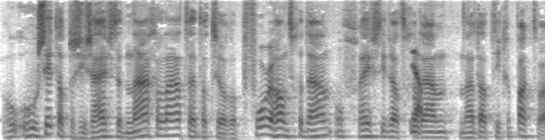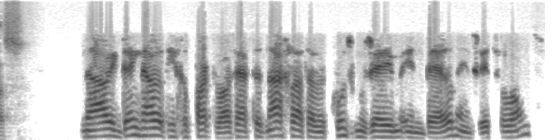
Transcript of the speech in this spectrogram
hoe, hoe zit dat precies? Hij heeft het nagelaten, dat hij dat op voorhand gedaan? Of heeft hij dat ja. gedaan nadat hij gepakt was? Nou, ik denk nadat hij gepakt was. Hij heeft het nagelaten aan het Kunstmuseum in Bern in Zwitserland.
